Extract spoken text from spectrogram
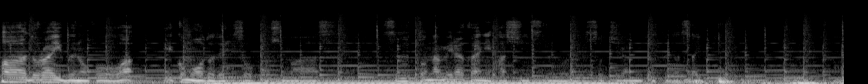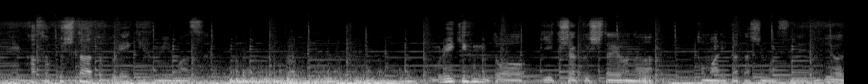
パードライブの方はエコモードで走行します。スーッと滑らかに発進するのでそちら見てください、えー、加速した後ブレーキ踏みます。ブレーキ踏むとギクシャクしたような止まり方しますね。では、え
